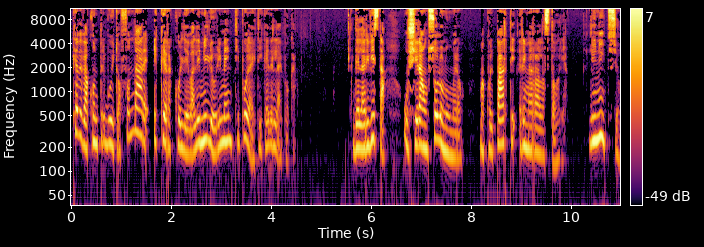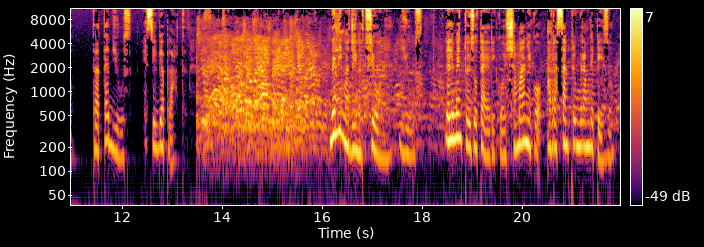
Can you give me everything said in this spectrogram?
che aveva contribuito a fondare e che raccoglieva le migliori menti poetiche dell'epoca. Della rivista uscirà un solo numero, ma quel party rimarrà la storia. L'inizio tra Ted Hughes e Sylvia Plath. Nell'immaginazione Hughes, l'elemento esoterico e sciamanico avrà sempre un grande peso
